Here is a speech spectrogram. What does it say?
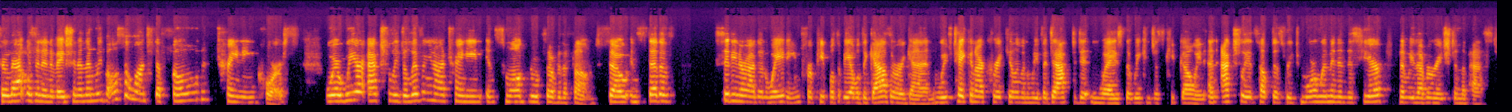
So, that was an innovation. And then we've also launched a phone training course where we are actually delivering our training in small groups over the phone. So, instead of sitting around and waiting for people to be able to gather again. We've taken our curriculum and we've adapted it in ways that we can just keep going. And actually, it's helped us reach more women in this year than we've ever reached in the past.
